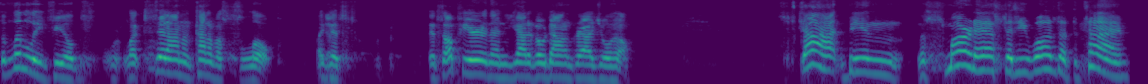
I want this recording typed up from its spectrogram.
the little league fields like sit on a kind of a slope like Yep. it's it's up here and then you got to go down a gradual hill scott being the smart ass that he was at the time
